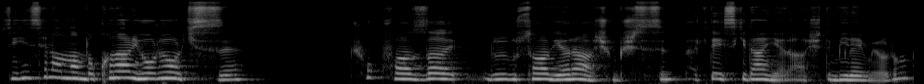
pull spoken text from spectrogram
Zihinsel anlamda o kadar yoruyor ki sizi. Çok fazla duygusal yara açmış sizin. Belki de eskiden yara açtı bilemiyorum.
